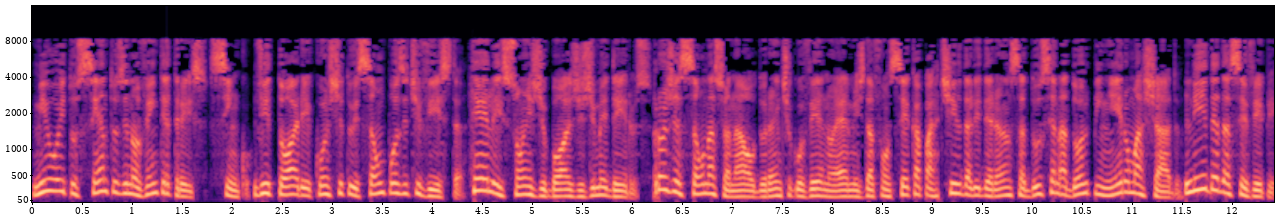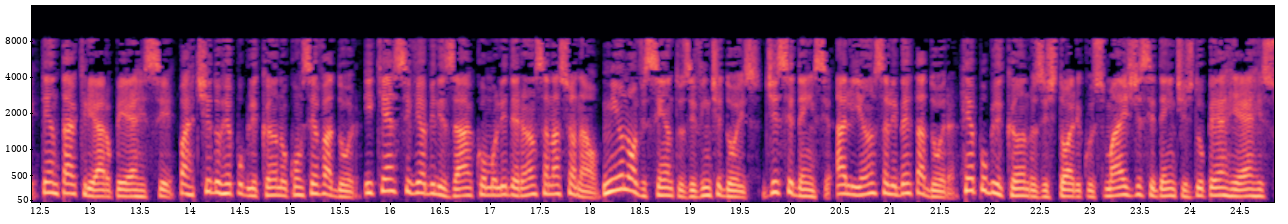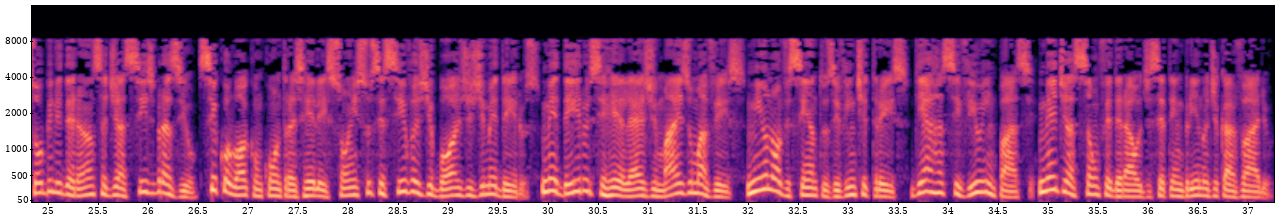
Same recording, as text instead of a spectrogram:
1893. 5. Vitória e Constituição Positivista. Reeleições de Borges de Medeiros. Projeção nacional durante o governo Hermes da Fonseca a partir da liderança do senador Pinheiro Machado, líder da CVP, tentar criar o PRC, Partido Republicano Conservador, e quer se viabilizar como liderança nacional. 1922. Dissidência. Aliança Libertadora. Republicanos históricos mais dissidentes do PRR sob liderança de Assis Brasil se colocam contra as reeleições sucessivas de Borges de Medeiros. Medeiros se reelege mais uma vez. 1923. Guerra Civil e Impasse. Mediação Federal de Setembrino de Carvalho.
